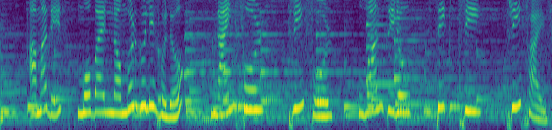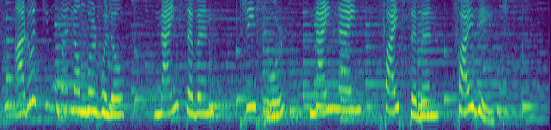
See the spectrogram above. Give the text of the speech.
আমাদের মোবাইল নম্বরগুলি হল nine four three four one zero six three three five. আরও একটি মোবাইল নম্বর হল nine seven three four nine nine five seven five eight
